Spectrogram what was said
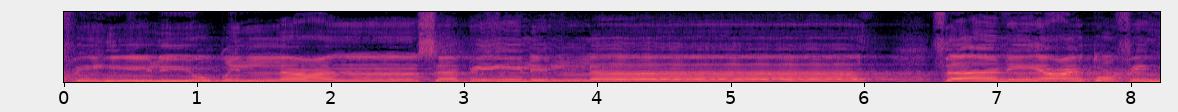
عطفه ليضل عن سبيل الله. ثاني عطفه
